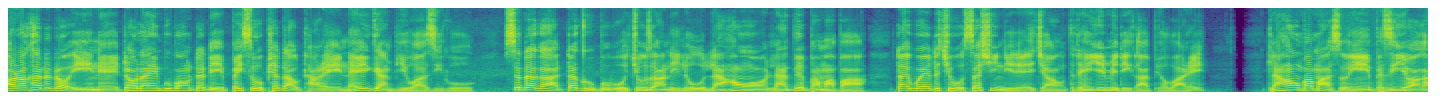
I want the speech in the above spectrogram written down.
အာရခတ်တော်အေနဲ့တော်လိုင်းပူပေါင်းတက်တွေပိတ်ဆို့ဖျက်တောက်ထားတဲ့နေကန်ဗျူဟာစီကိုစစ်တပ်ကတက်ကူပို့ဖို့စ조사နေလို့လမ်းဟောင်းရောလမ်းသစ်ဘက်မှာပါတိုက်ပွဲတချို့ဆက်ရှိနေတဲ့အကြောင်းသတင်းရင်းမြစ်တွေကပြောပါရယ်လမ်းဟောင်းဘက်မှာဆိုရင်ပစီရွာက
